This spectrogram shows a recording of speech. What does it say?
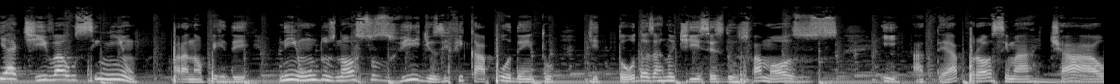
e ativa o sininho para não perder nenhum dos nossos vídeos e ficar por dentro de todas as notícias dos famosos. E até a próxima. Tchau.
